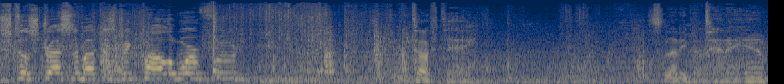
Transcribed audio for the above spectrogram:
Still stressing about this big pile of worm food? Tough day. It's not even 10 a.m.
